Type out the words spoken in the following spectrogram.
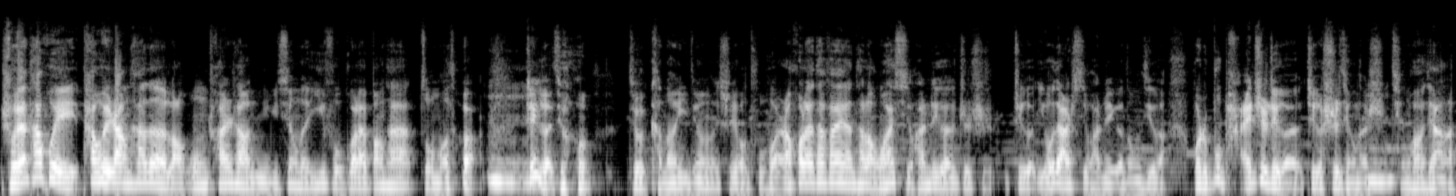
首先她会她会让她的老公穿上女性的衣服过来帮她做模特儿，嗯，嗯这个就 就可能已经是有突破。然后后来她发现她老公还喜欢这个，就是这个有点喜欢这个东西的，或者不排斥这个这个事情的嗯。情况下呢，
